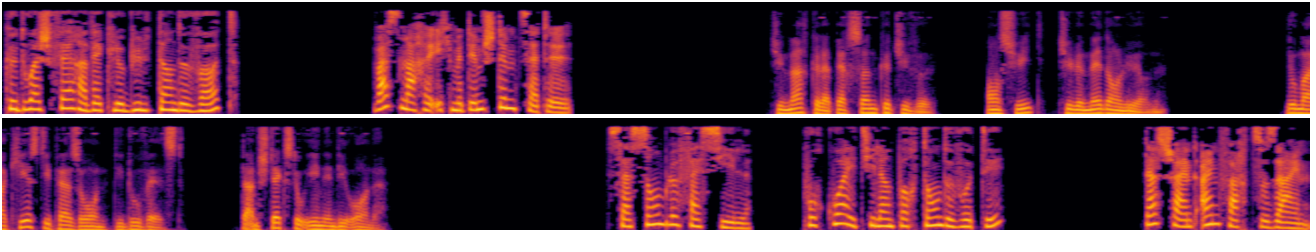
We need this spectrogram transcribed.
Que dois-je faire avec le bulletin de vote? Was mache ich mit dem Stimmzettel? Tu marques la personne que tu veux. Ensuite, tu le mets dans l'urne. Du markierst die Person, die du willst. Dann steckst du ihn in die Urne. Ça semble facile. Pourquoi est-il important de voter? Das scheint einfach zu sein.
